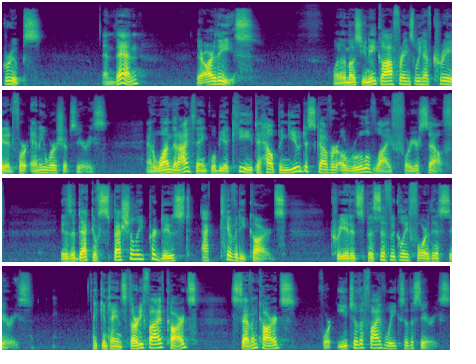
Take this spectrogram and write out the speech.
groups. And then there are these one of the most unique offerings we have created for any worship series, and one that I think will be a key to helping you discover a rule of life for yourself. It is a deck of specially produced activity cards created specifically for this series. It contains 35 cards, seven cards for each of the five weeks of the series.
